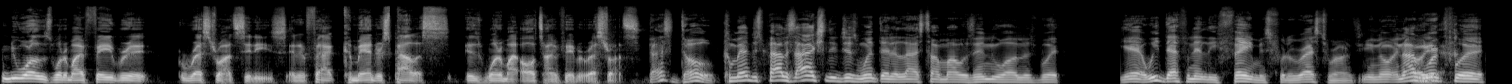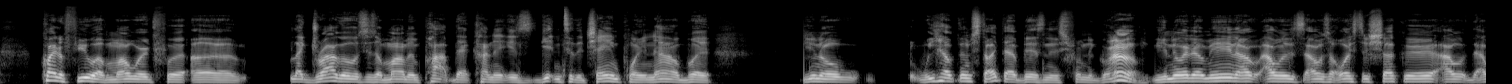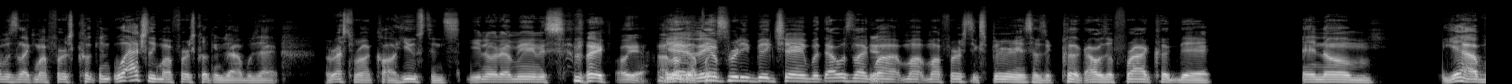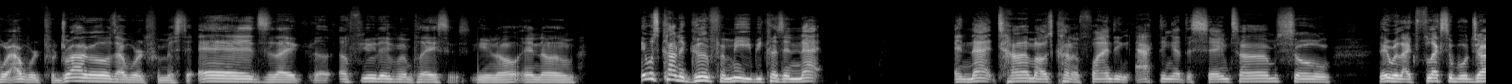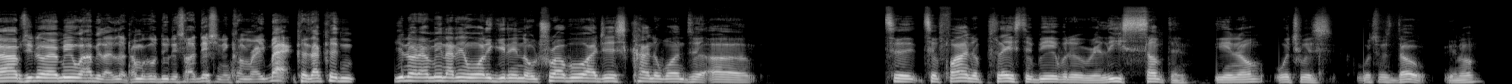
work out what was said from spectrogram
New Orleans is one of my favorite restaurant cities. And in fact, Commander's Palace is one of my all time favorite restaurants. That's dope. Commander's Palace, I actually just went there the last time I was in New Orleans, but yeah, we definitely famous for the restaurants, you know. And I oh, worked yeah. for quite a few of them. I worked for, uh, like Drago's is a mom and pop that kind of is getting to the chain point now, but you know, we helped them start that business from the ground. You know what I mean? I, I was I was an oyster shucker. I that was like my first cooking. Well, actually, my first cooking job was at a restaurant called Houston's. You know what I mean? It's like oh yeah, I yeah, they're a pretty big chain, but that was like yeah. my, my my first experience as a cook. I was a fried cook there, and um. Yeah, I've, I worked for Drago's. I worked for Mr. Ed's, like a, a few different places, you know. And um, it was kind of good for me because in that in that time I was kind of finding acting at the same time. So they were like flexible jobs, you know what I mean? Where I'd be like, look, I'm gonna go do this audition and come right back. Cause I couldn't, you know what I mean? I didn't want to get in no trouble. I just kind of wanted to uh to to find a place to be able to release something, you know, which was which was dope, you know.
